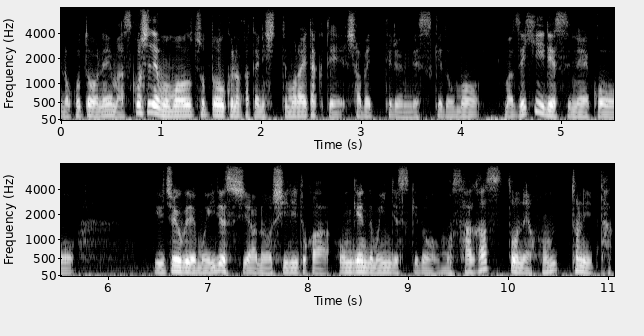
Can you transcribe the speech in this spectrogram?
のことをね、まあ、少しでももうちょっと多くの方に知ってもらいたくて喋ってるんですけども、まあ、ぜひですね、こう、YouTube でもいいですし、あの CD とか音源でもいいんですけど、もう探すとね、本当にた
